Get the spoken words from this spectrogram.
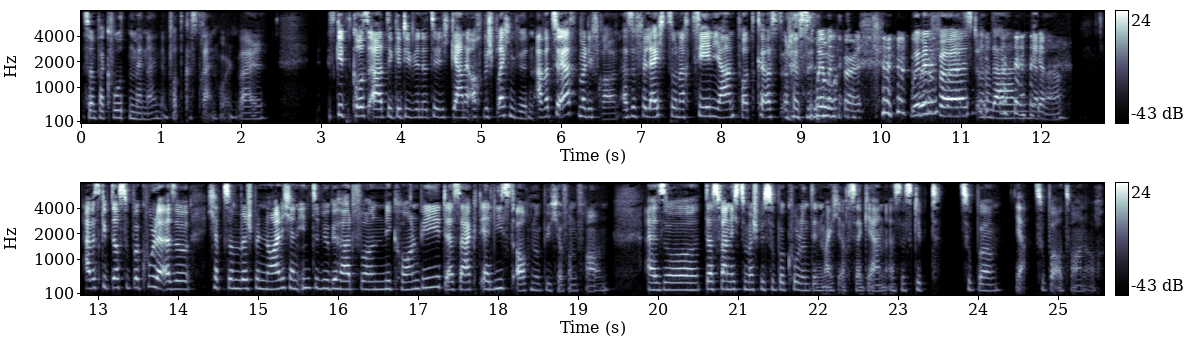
so ein paar Quotenmänner in den Podcast reinholen, weil es gibt großartige, die wir natürlich gerne auch besprechen würden. Aber zuerst mal die Frauen. Also vielleicht so nach zehn Jahren Podcast oder so. Women first. Women first und dann, genau. genau. Aber es gibt auch super coole. Also ich habe zum Beispiel neulich ein Interview gehört von Nick Hornby, der sagt, er liest auch nur Bücher von Frauen. Also das fand ich zum Beispiel super cool und den mag ich auch sehr gern. Also es gibt super, ja, super Autoren auch.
